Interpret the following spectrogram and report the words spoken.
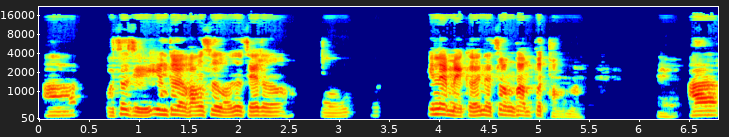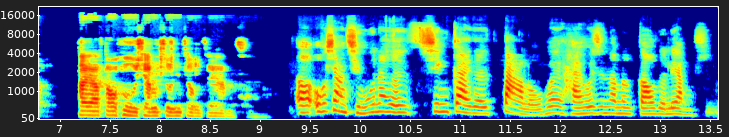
啊。我自己应对的方式，我是觉得，我因为每个人的状况不同嘛，哎啊，大家都互相尊重这样子。呃，我想请问，那个新盖的大楼会还会是那么高的量体？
